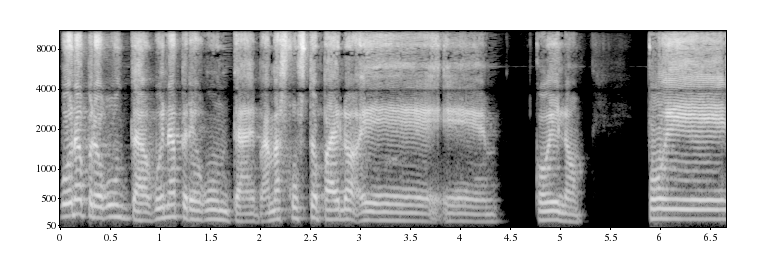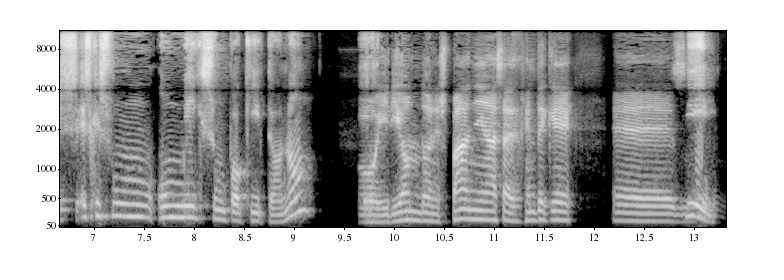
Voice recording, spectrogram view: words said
Buena pregunta, buena pregunta. Además, justo Paulo, eh, eh, Coelho. Pues es que es un, un mix un poquito, ¿no? O Iriondo en España, ¿sabes? Gente que... eh, Sí,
